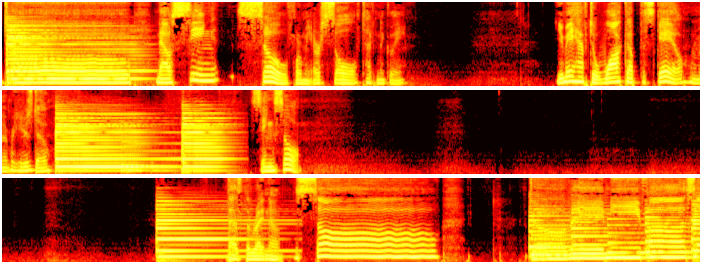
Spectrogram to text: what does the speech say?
Do. Now sing so for me, or sol, technically. You may have to walk up the scale. Remember, here's do. Sing sol. That's the right note. So, do, re, mi, fa, so.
